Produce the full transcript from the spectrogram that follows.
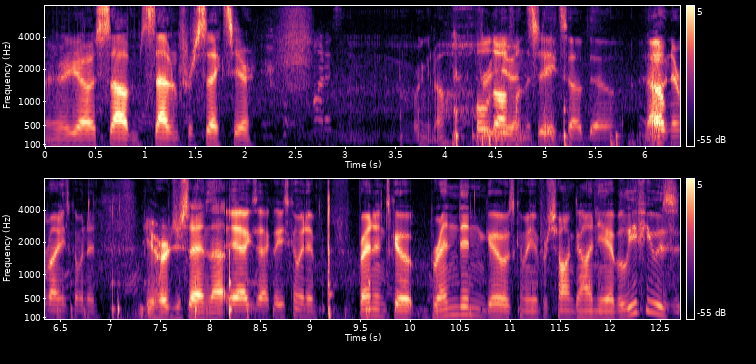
There you go, sub seven for six here. We're gonna hold off on the UNC. state sub though. Oh, Nope. never mind. He's coming in. He heard you saying that. Yeah, exactly. He's coming in. Brendan's go. Brendan Go is coming in for Sean Gagne. I believe he was.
